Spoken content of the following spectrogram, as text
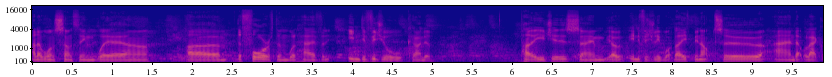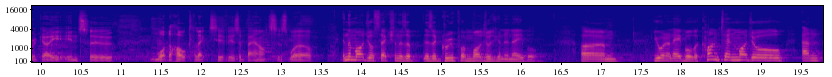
and I want something where um, the four of them will have an individual kind of pages saying you know, individually what they've been up to, and that will aggregate into what the whole collective is about as well. In the module section, there's a, there's a group of modules you can enable. Um, you want to enable the content module, and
